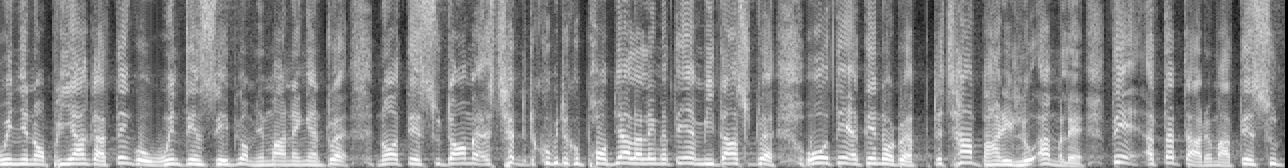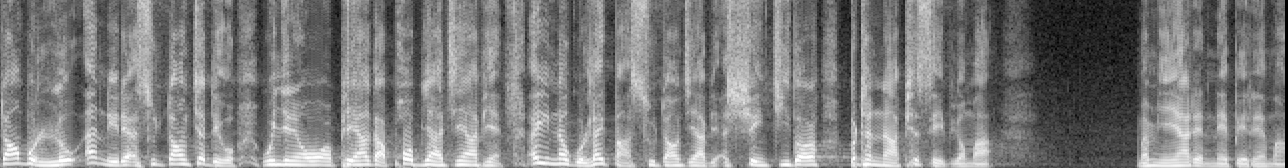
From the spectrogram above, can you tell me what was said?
ဝိညာဉ်တော်ဘုရားကသင်ကိုဝင်တင်စေပြီးတော့မြန်မာနိုင်ငံအတွက်နော်သင်ဆူတောင်းမဲ့အချက်တစ်ခုပြီးတစ်ခုပေါ်ပြလာလိမ့်မယ်သင်ရဲ့မိသားစုအတွက်အိုးသင်အသင်းတော်အတွက်တခြားဘာတွေလိုအပ်မလဲသင်အသက်တာထဲမှာသင်ဆူတောင်းဖို့လိုအပ်နေတဲ့ဆူတောင်းချက်တွေကိုဝိညာဉ်တော်ဘုရားကပေါ်ပြခြင်းအပြင်အဲ့ဒီနောက်ကိုလိုက်ပါဆူတောင်းခြင်းအပြင်အရှိန်ကြီးသောပထနာဖြစ်စေပြီးတော့မှ မမြင်ရတဲ့နယ်ပယ်ထဲမှာ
